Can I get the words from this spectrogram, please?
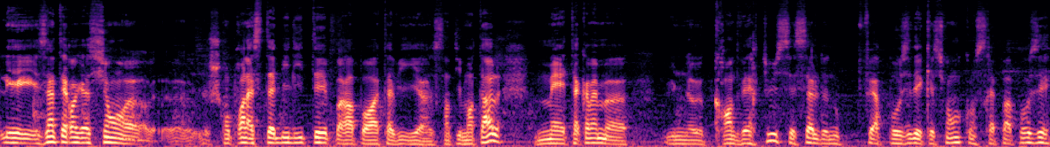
les interrogations, euh, euh, je comprends la stabilité par rapport à ta vie sentimentale, mais tu as quand même une grande vertu, c'est celle de nous faire poser des questions qu'on ne serait pas posées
